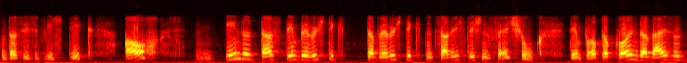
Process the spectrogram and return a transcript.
und das ist wichtig, auch ähnelt das dem berüchtigt, der berüchtigten zaristischen Fälschung, den Protokollen der Weisen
